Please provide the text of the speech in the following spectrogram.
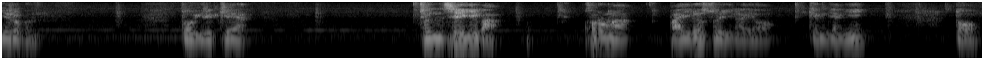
여러분. 또 이렇게 전 세계가 코로나 바이러스로 인하여 굉장히 또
